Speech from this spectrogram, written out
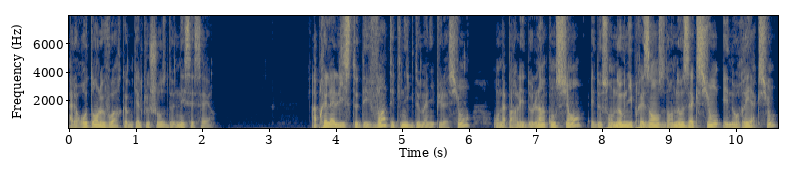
alors autant le voir comme quelque chose de nécessaire. Après la liste des 20 techniques de manipulation, on a parlé de l'inconscient et de son omniprésence dans nos actions et nos réactions,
